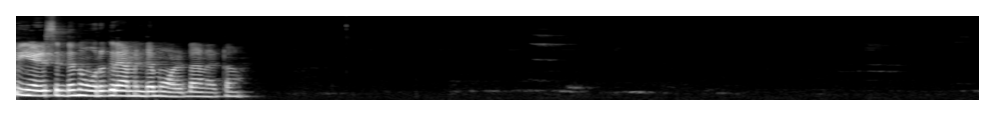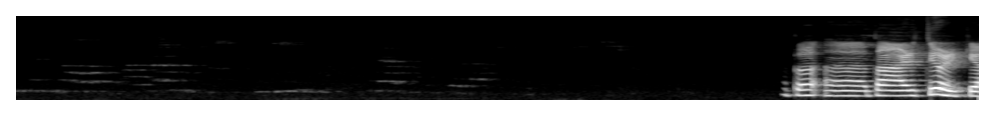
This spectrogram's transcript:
പിയേഴ്സിന്റെ നൂറ് ഗ്രാമിന്റെ മോൾഡാണ് കേട്ടോ. അപ്പോൾ താഴ്ത്തി ഒഴിക്കുക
